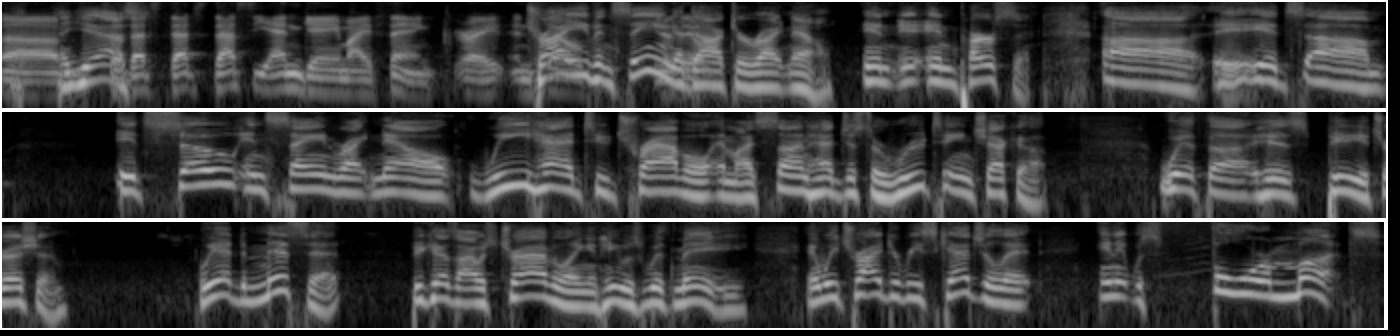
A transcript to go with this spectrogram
Um, Yes. So that's that's that's the end game, I think, right? And Try so, even seeing you know, a doctor right now in in, in person. Uh, it's um, it's so insane right now. We had to travel, and my son had just a routine checkup with uh, his pediatrician. We had to miss it because I was traveling and he was with me, and we tried to reschedule it, and it was four months,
